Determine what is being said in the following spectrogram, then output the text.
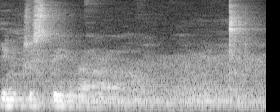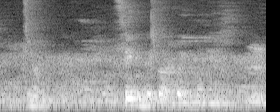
interesting, uh, you know, thing they got going on. Mm.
